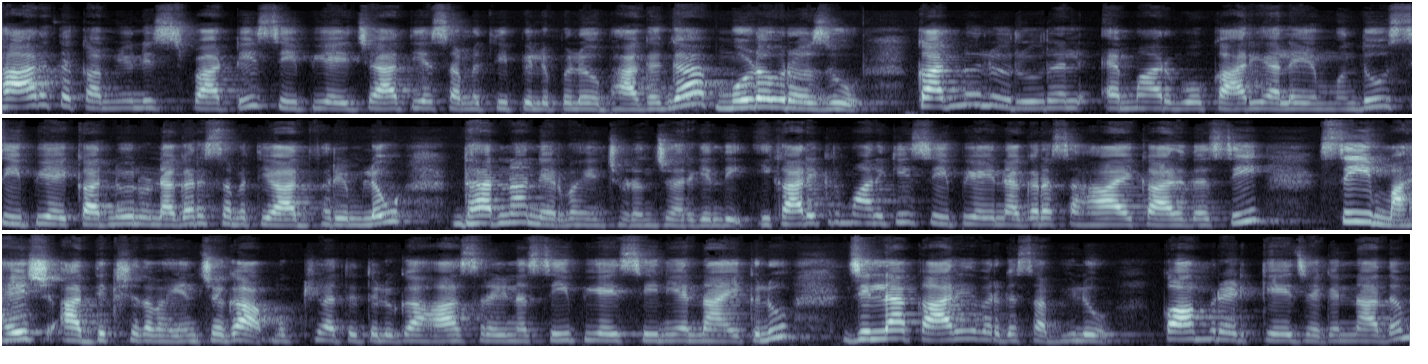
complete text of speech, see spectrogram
భారత కమ్యూనిస్ట్ పార్టీ సిపిఐ జాతీయ సమితి పిలుపులో భాగంగా మూడవ రోజు కర్నూలు రూరల్ ఎంఆర్ఓ కార్యాలయం ముందు సిపిఐ కర్నూలు నగర సమితి ఆధ్వర్యంలో ధర్నా నిర్వహించడం జరిగింది. ఈ కార్యక్రమానికి సిపిఐ నగర సహాయ కార్యదర్శి సి మహేష్ అధ్యక్షత వహించగా ముఖ్య అతిథులుగా హాజరైన సిపిఐ సీనియర్ నాయకులు జిల్లా కార్యవర్గ సభ్యులు కామ్రేడ్ కె జగన్నాథం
